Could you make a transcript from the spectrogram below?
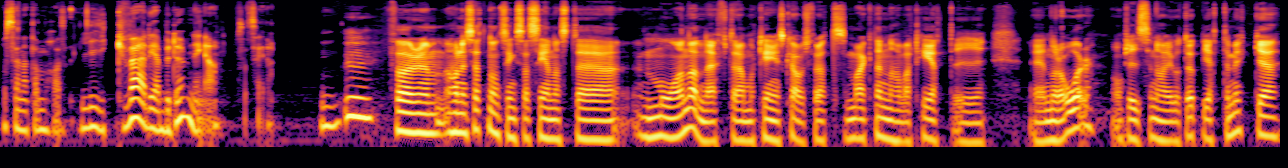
och sen att de har likvärdiga bedömningar, så att säga. Mm. För um, har ni sett någonting så senaste månaden efter amorteringskravet? För att marknaden har varit het i eh, några år och priserna har ju gått upp jättemycket.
